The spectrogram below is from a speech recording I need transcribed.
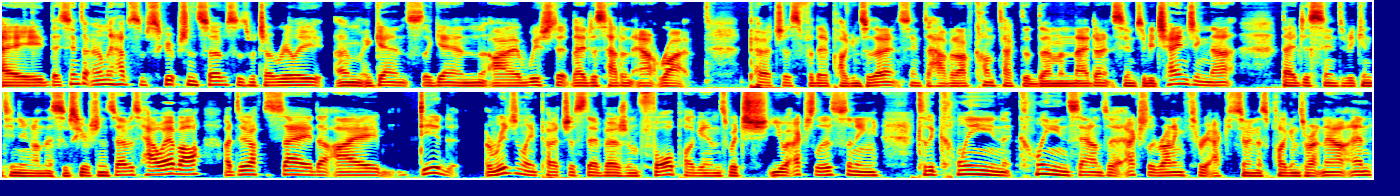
a. They seem to only have subscription services, which I really am against. Again, I wish that they just had an outright purchase for their plugin, so they don't seem to have it. I've contacted them and they don't seem to be changing that. They just seem to be continuing on their subscription service. However, I do have to say that I did originally purchased their version 4 plugins, which you are actually listening to the clean, clean sounds that are actually running through Accusonus plugins right now. And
